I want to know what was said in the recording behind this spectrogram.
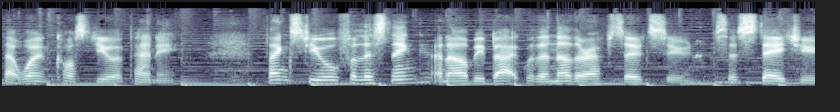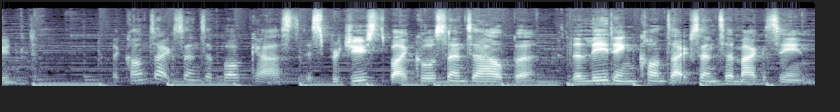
that won't cost you a penny. Thanks to you all for listening, and I'll be back with another episode soon, so stay tuned. Contact Center podcast is produced by Call Center Helper, the leading contact center magazine.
